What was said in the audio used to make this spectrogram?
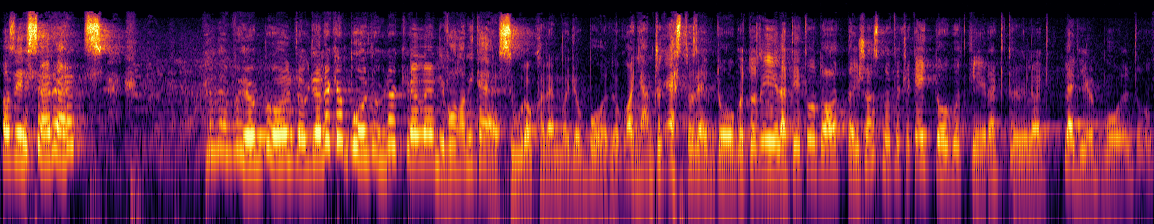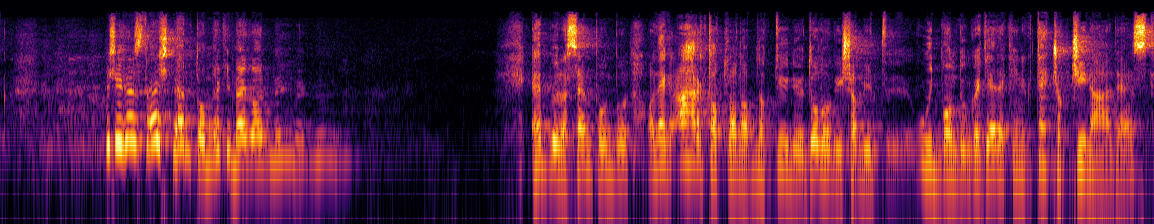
azért szeretsz. Nem vagyok boldog, de nekem boldognak kell lenni. Valamit elszúrok, ha nem vagyok boldog. Anyám csak ezt az egy dolgot, az életét odaadta, és azt mondta, csak egy dolgot kérek tőled, legyél boldog. És én ezt, ezt nem tudom neki megadni. Meg... Ebből a szempontból a legártatlanabbnak tűnő dolog is, amit úgy mondunk a gyerekének, te csak csináld ezt,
